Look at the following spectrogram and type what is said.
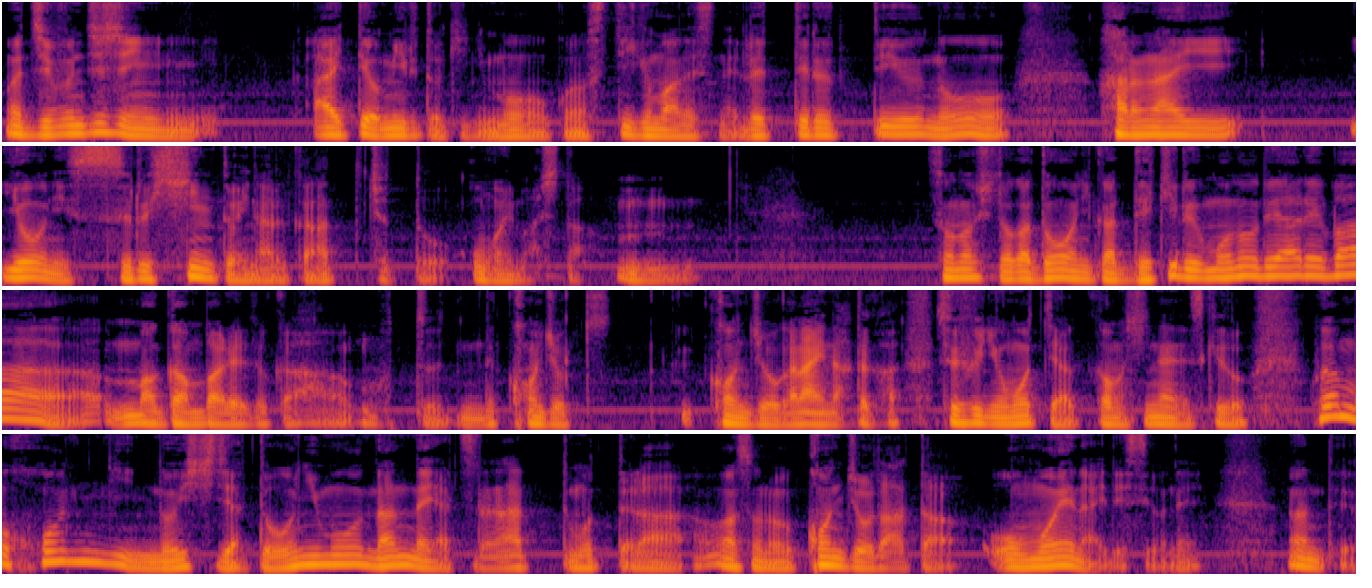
まあ、自分自身相手を見るときにもこのスティグマですねレッテルっていうのを貼らないようにするヒントになるかなってちょっと思いました。うん。その人がどうにかできるものであれば、まあ頑張れとか、もっと、根性根性がないなとか、そういうふうに思っちゃうかもしれないですけど、これはもう本人の意思じゃどうにもなんないやつだなって思ったら、まあその根性だとは思えないですよね。なんで、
